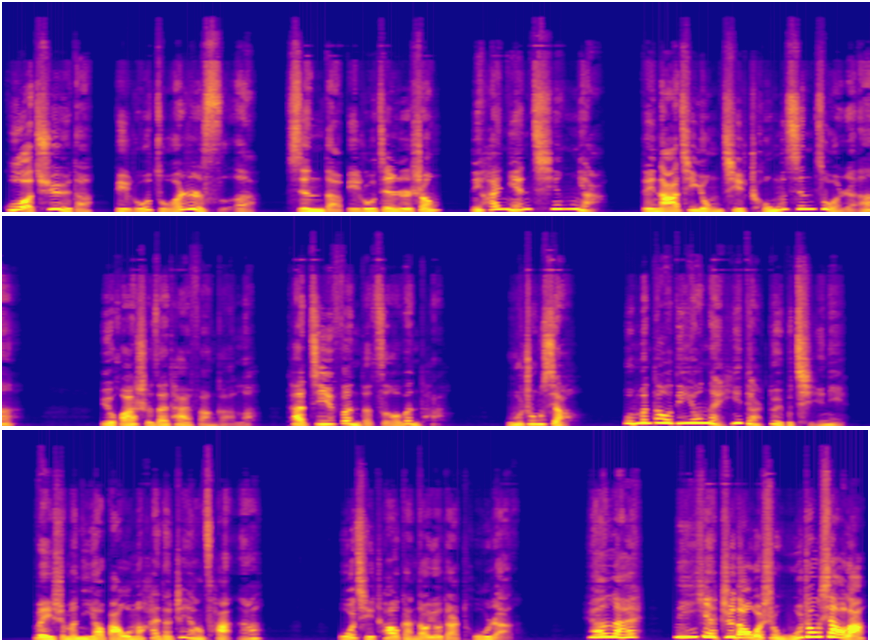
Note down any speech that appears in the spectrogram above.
过去的比如昨日死，新的比如今日生。你还年轻呀，得拿起勇气重新做人。玉华实在太反感了，他激愤地责问他：“吴忠孝，我们到底有哪一点对不起你？为什么你要把我们害得这样惨啊？”吴启超感到有点突然。原来你也知道我是吴忠孝了，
